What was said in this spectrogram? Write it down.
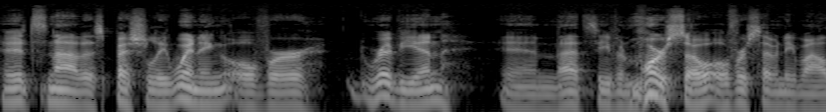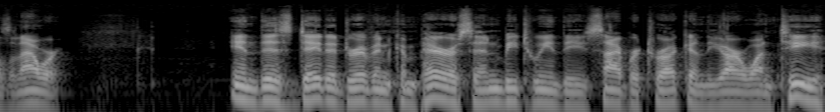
it's not especially winning over Rivian, and that's even more so over 70 miles an hour. In this data driven comparison between the Cybertruck and the R1T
